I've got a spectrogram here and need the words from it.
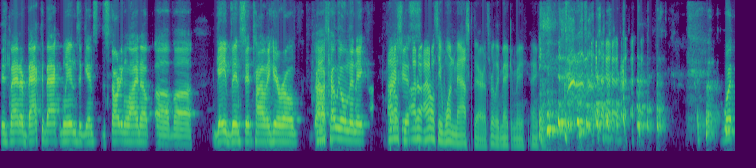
this banner back to back wins against the starting lineup of uh, Gabe Vincent, Tyler Herro, uh, Kelly Olynyk. I don't, see, I don't. I don't see one mask there. It's really making me anxious. but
